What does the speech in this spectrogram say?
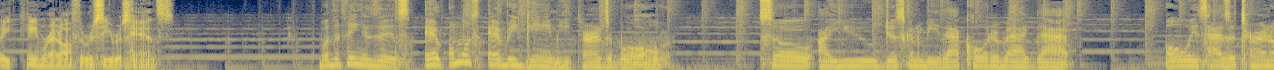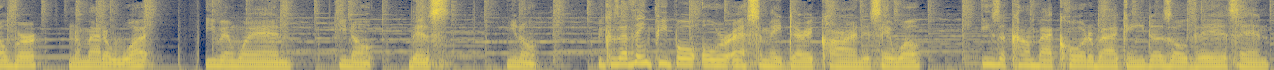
They came right off the receiver's hands. But the thing is, this almost every game he turns the ball over. So are you just gonna be that quarterback that always has a turnover no matter what, even when you know there's, you know, because I think people overestimate Derek Carr and they say, well, he's a comeback quarterback and he does all this and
